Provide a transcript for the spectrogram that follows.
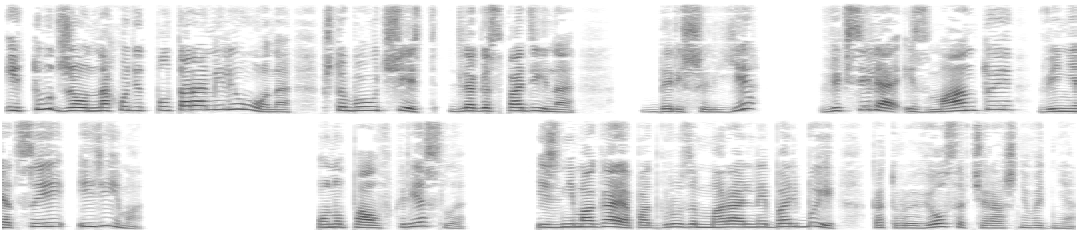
и тут же он находит полтора миллиона, чтобы учесть для господина де Ришелье векселя из Мантуи, Венеции и Рима. Он упал в кресло, изнемогая под грузом моральной борьбы, которую вел со вчерашнего дня.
